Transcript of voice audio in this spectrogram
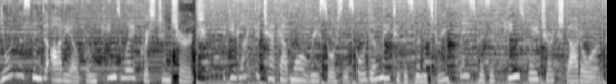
You're listening to audio from Kingsway Christian Church. If you'd like to check out more resources or donate to this ministry, please visit kingswaychurch.org.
